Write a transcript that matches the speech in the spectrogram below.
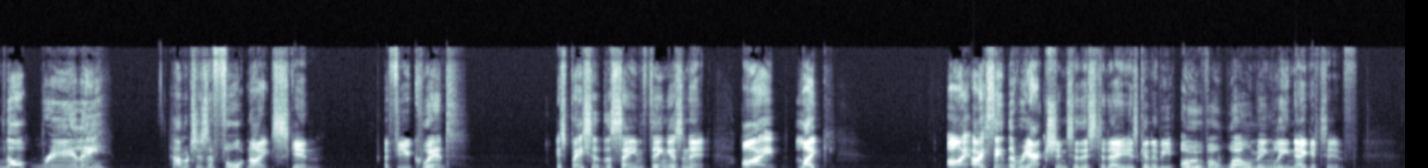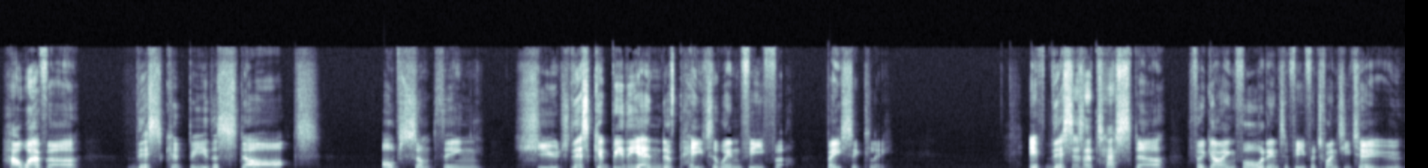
Not really. How much is a Fortnite skin? A few quid? It's basically the same thing, isn't it? I, like, I, I think the reaction to this today is going to be overwhelmingly negative. However, this could be the start of something huge. This could be the end of pay to win FIFA, basically. If this is a tester for going forward into FIFA 22,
